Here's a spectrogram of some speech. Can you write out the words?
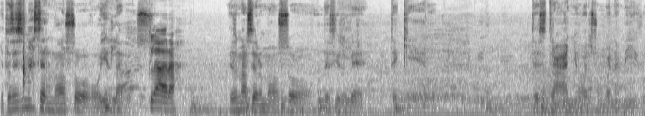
entonces es más hermoso oír la voz. Clara. Es más hermoso decirle te quiero, te extraño, eres un buen amigo.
